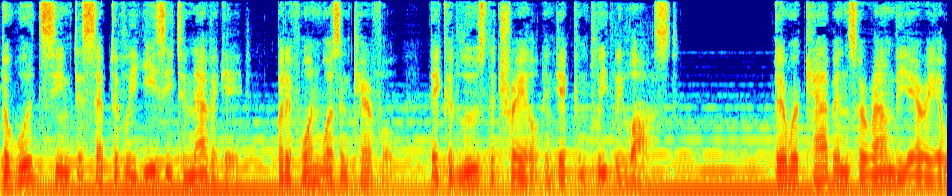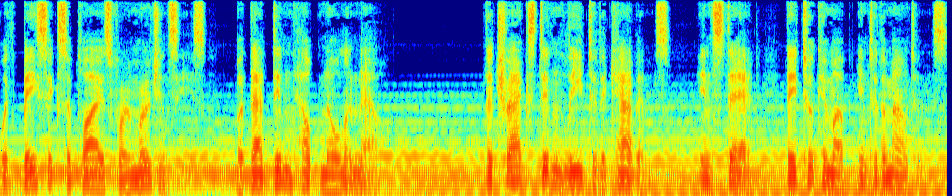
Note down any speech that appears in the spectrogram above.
The woods seemed deceptively easy to navigate, but if one wasn't careful, they could lose the trail and get completely lost. There were cabins around the area with basic supplies for emergencies, but that didn't help Nolan now. The tracks didn't lead to the cabins, instead, they took him up into the mountains.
